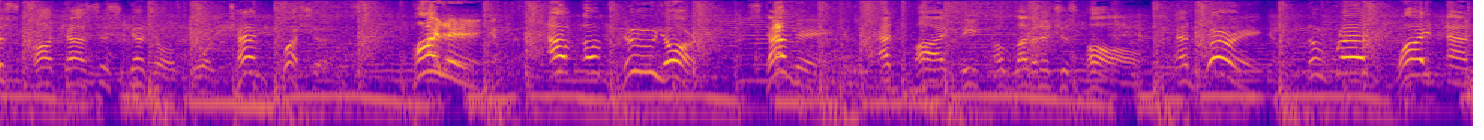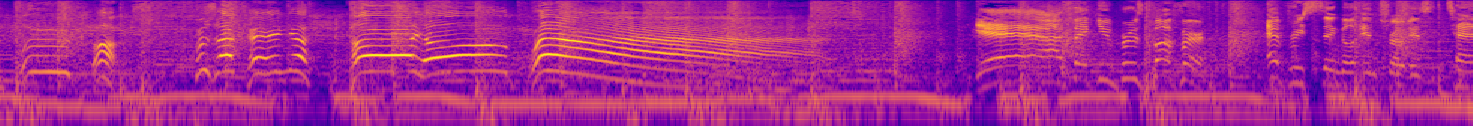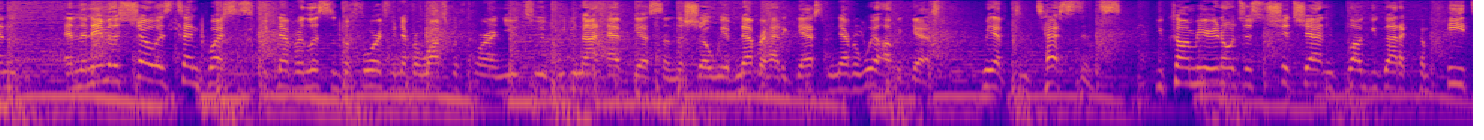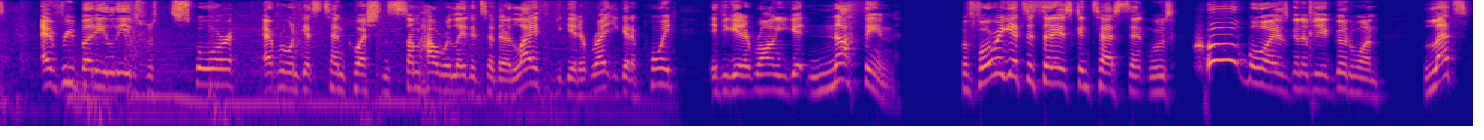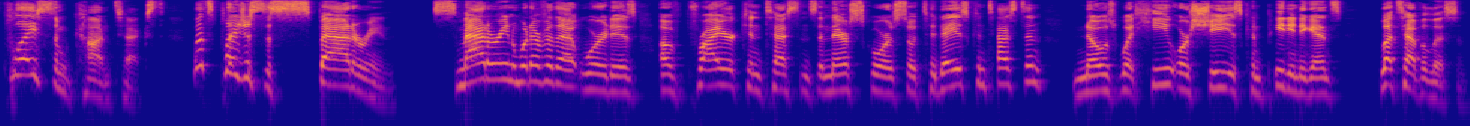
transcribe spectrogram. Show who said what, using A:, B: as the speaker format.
A: This podcast is scheduled for 10 questions. Fighting out of New York, standing at 5 feet 11 inches tall, and wearing the red, white, and blue trunks. Presenting Kyle Brandt!
B: Yeah, thank you, Bruce Buffer. Every single intro is 10. And the name of the show is 10 Questions. If you've never listened before, if you've never watched before on YouTube, we do not have guests on the show. We have never had a guest. We never will have a guest. We have contestants. You come here, you don't just chit chat and plug, you got to compete. Everybody leaves with the score. Everyone gets 10 questions somehow related to their life. If you get it right, you get a point. If you get it wrong, you get nothing. Before we get to today's contestant, who's, whoo boy, is going to be a good one, let's play some context. Let's play just a spattering smattering, whatever that word is, of prior contestants and their scores. So today's contestant knows what he or she is competing against. Let's have a listen.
